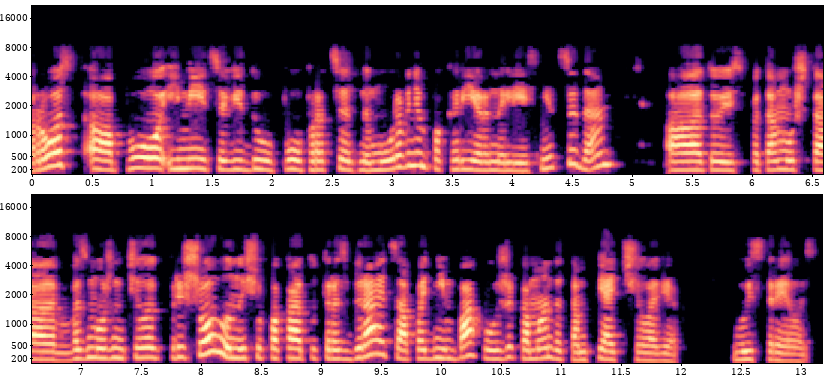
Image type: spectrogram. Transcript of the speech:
Рост а, по, имеется в виду по процентным уровням, по карьерной лестнице, да, а, то есть потому что, возможно, человек пришел, он еще пока тут разбирается, а под ним бах, уже команда там 5 человек выстроилась.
